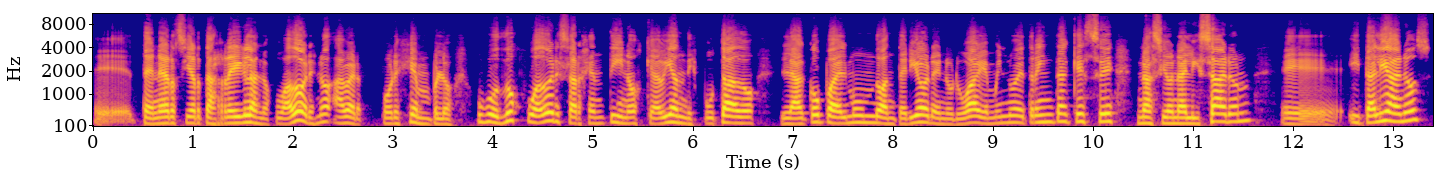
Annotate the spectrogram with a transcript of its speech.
eh, tener ciertas reglas los jugadores, ¿no? A ver, por ejemplo, hubo dos jugadores argentinos que habían disputado la Copa del Mundo anterior en Uruguay en 1930 que se nacionalizaron eh, italianos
